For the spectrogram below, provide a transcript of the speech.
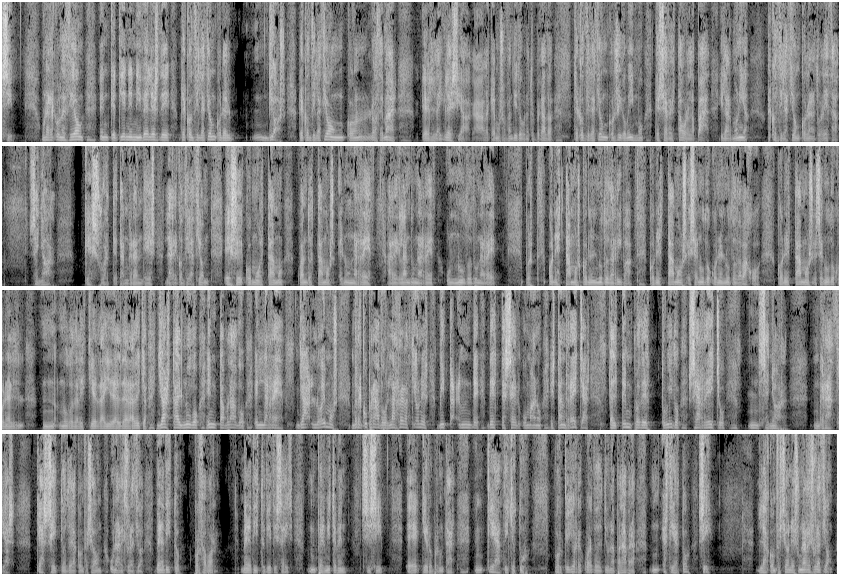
Sí, una reconciliación en que tiene niveles de reconciliación con el Dios, reconciliación con los demás, que es la iglesia a la que hemos ofendido con nuestros pecados, reconciliación consigo mismo, que se restaura la paz y la armonía, reconciliación con la naturaleza. Señor, qué suerte tan grande es la reconciliación. Ese como estamos cuando estamos en una red, arreglando una red, un nudo de una red pues conectamos con el nudo de arriba, conectamos ese nudo con el nudo de abajo, conectamos ese nudo con el nudo de la izquierda y el de la derecha. Ya está el nudo entablado en la red, ya lo hemos recuperado. Las relaciones de, de este ser humano están rehechas. El templo destruido se ha rehecho. Mm, Señor, gracias que has hecho de la confesión una resurrección. Benedicto, por favor. Benedicto XVI, mm, permíteme, sí, sí, eh, quiero preguntar, mm, ¿qué has dicho tú? Porque yo recuerdo de ti una palabra, mm, ¿es cierto? Sí. La confesión es una resurrección.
